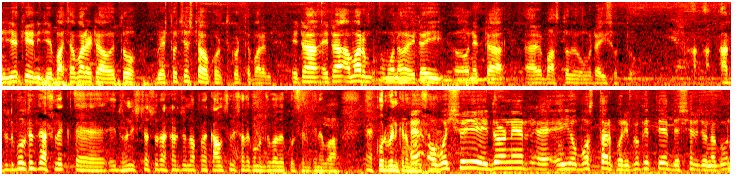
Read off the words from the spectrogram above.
নিজেকে নিজে বাঁচাবার একটা হয়তো ব্যর্থ চেষ্টাও করতে করতে পারেন। এটা এটা আমার মনে হয় এটাই অনেকটা বাস্তব এবং এটাই সত্য। আর যদি বলতেন যে আসলে এই ধরনের স্ট্যাচু রাখার জন্য আপনার কাউন্সিলের সাথে কোনো যোগাযোগ করছেন কিনা বা করবেন কিনা হ্যাঁ অবশ্যই এই ধরনের এই অবস্থার পরিপ্রেক্ষিতে দেশের জনগণ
